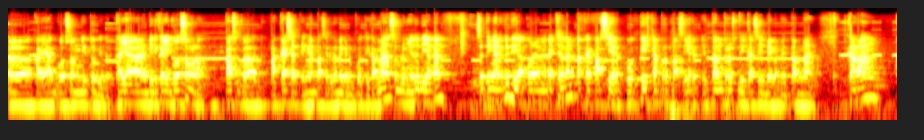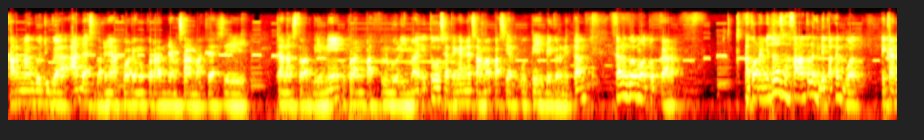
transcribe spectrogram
uh, kayak gosong gitu gitu. Kayak jadi kayak gosong lah. Pas gue pakai settingan pasir hitam background putih. Karena sebelumnya tuh dia kan settingan itu di akuarium yang kecil kan pakai pasir putih campur pasir hitam terus dikasih background hitam. Nah sekarang karena gue juga ada sebenarnya akuarium ukuran yang sama kayak si Cana Store ini ukuran 4025 itu settingannya sama pasir putih background hitam. Sekarang gue mau tukar. Akuarium itu sekarang tuh lagi dipakai buat ikan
